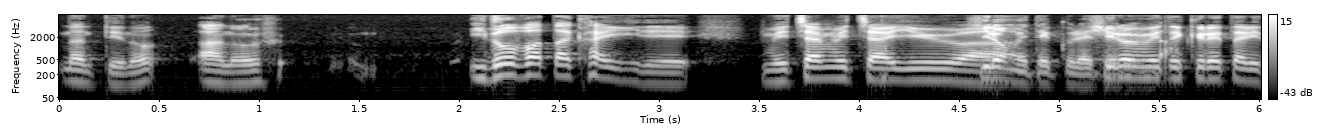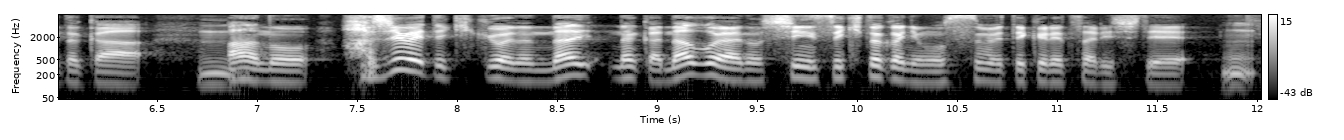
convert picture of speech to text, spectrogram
なんていうの？あのふ井戸端会議でめちゃめちゃ言うわ。広めてくれ広めてくれたりとか、うん。あの初めて聞くようなななんか名古屋の親戚とかにも勧めてくれたりして。うん。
